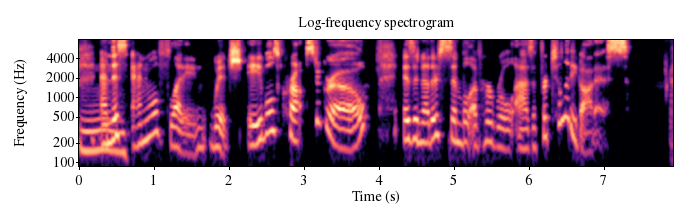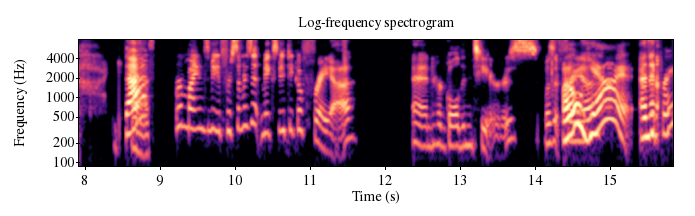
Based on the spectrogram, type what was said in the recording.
Mm. And this annual flooding, which enables crops to grow, is another symbol of her role as a fertility goddess. That Yes. reminds me, for some reason, it makes me think of Freya and her golden tears. Was it Freya? Oh Freya? yeah. And was then it Freya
